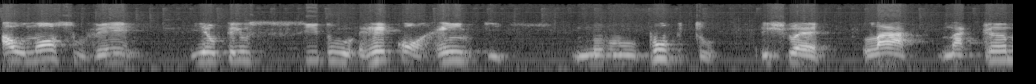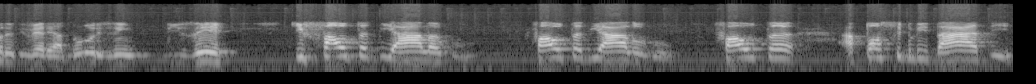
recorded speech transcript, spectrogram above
ao nosso ver, e eu tenho sido recorrente no púlpito, isto é, lá na Câmara de Vereadores, em dizer que falta diálogo, falta diálogo, falta a possibilidade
